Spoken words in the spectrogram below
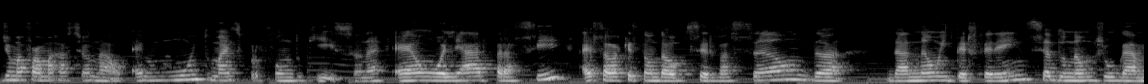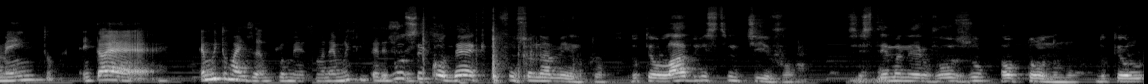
de uma forma racional. É muito mais profundo que isso, né? É um olhar para si, essa é a questão da observação, da, da não interferência, do não julgamento. Então é, é muito mais amplo mesmo, né? Muito interessante. Você conecta o funcionamento do teu lado instintivo, sistema nervoso autônomo, do teu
